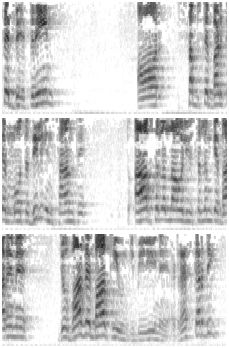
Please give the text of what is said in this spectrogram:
سے بہترین اور سب سے بڑھ کر معتدل انسان تھے۔ تو آپ صلی اللہ علیہ وسلم کے بارے میں جو واضح بات تھی ان کی بیوی نے ایڈریس کر دی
